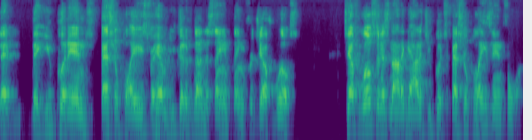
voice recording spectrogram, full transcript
that that you put in special plays for him. You could have done the same thing for Jeff Wilson. Jeff Wilson is not a guy that you put special plays in for.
